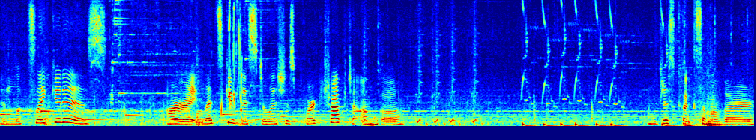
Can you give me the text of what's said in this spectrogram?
It looks like it is. Alright, let's give this delicious pork chop to Uncle. We'll just cook some of our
